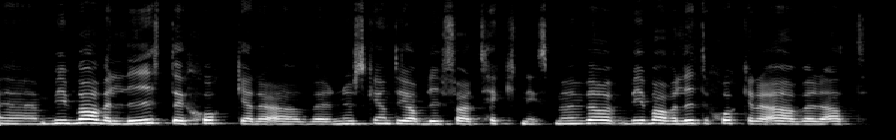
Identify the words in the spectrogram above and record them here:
uh, vi var väl lite chockade över, nu ska inte jag bli för teknisk, men vi var, vi var väl lite chockade över att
